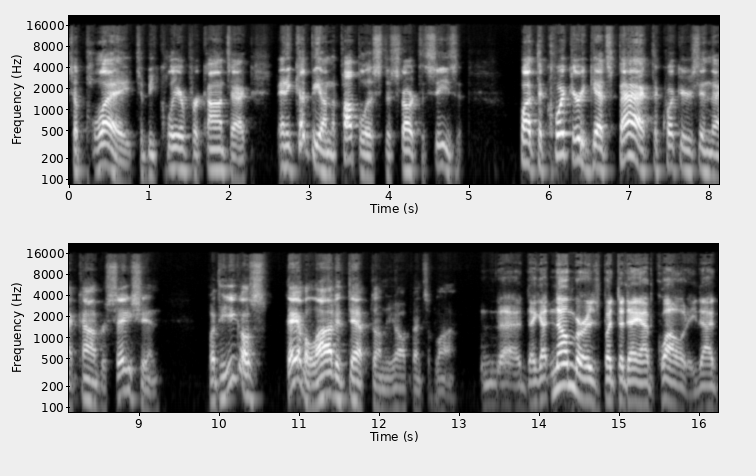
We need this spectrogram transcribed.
to play, to be clear for contact. And he could be on the pup list to start the season. But the quicker he gets back, the quicker he's in that conversation. But the Eagles, they have a lot of depth on the offensive line. Uh, they got numbers, but do they have quality? That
